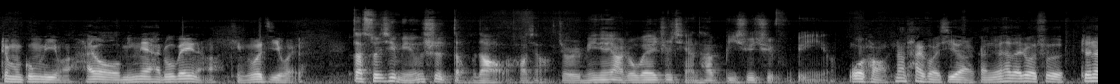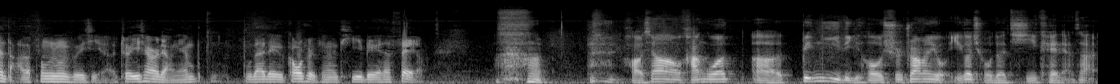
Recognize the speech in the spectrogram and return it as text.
这么功利吗？还有明年亚洲杯呢啊，挺多机会的。但孙兴民是等不到了，好像就是明年亚洲杯之前，他必须去服兵役了。我靠，那太可惜了，感觉他在这次真的打得风生水起啊！这一下两年不不在这个高水平的踢，被给他废了。好像韩国呃兵役里头是专门有一个球队踢 K 联赛的，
